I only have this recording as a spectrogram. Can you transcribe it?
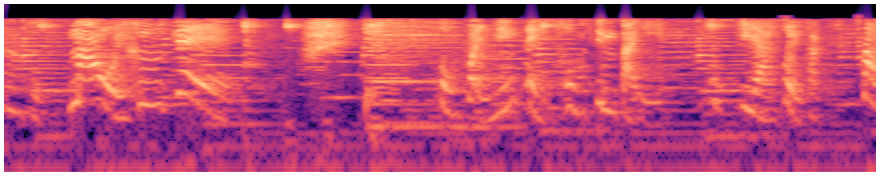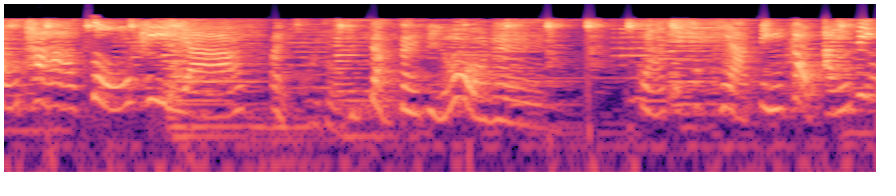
之事，哪会虚假？都怪明定粗心大意，不加说他，糟蹋左皮呀！哎。讲真是好呢，我这听兵到红兵，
